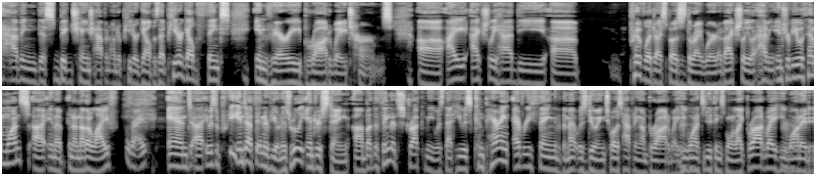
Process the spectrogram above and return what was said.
having this big change happen under Peter Gelb is that Peter Gelb thinks in very Broadway terms. Uh, I actually had the uh, privilege, I suppose is the right word, of actually having an interview with him once uh, in a in another life. Right. And uh, it was a pretty in depth interview and it was really interesting. Uh, but the thing that struck me was that he was comparing everything that the Met was doing to what was happening on Broadway. He Mhm. wanted to do things more like Broadway. He Mhm. wanted,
